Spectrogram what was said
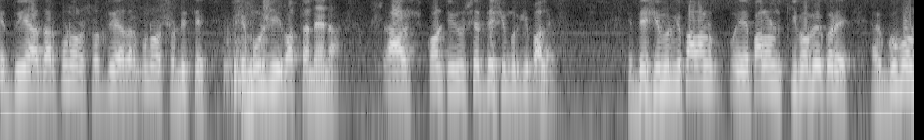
এই দুই হাজার পনেরোশো দুই হাজার পনেরোশো নিচে সে মুরগি বাচ্চা নেয় না। আর কন্টিনিউ সে দেশি মুরগি পালে। দেশি মুরগি পালন এ পালন কীভাবে করে আর গোপন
